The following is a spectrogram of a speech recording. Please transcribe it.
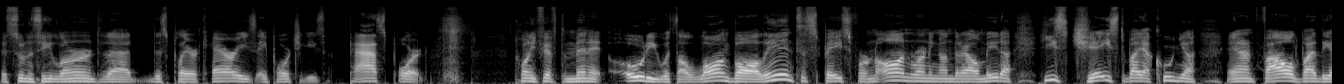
As soon as he learned that this player carries a Portuguese passport. 25th minute, Odie with a long ball into space for an on running Andre Almeida. He's chased by Acuna and fouled by the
